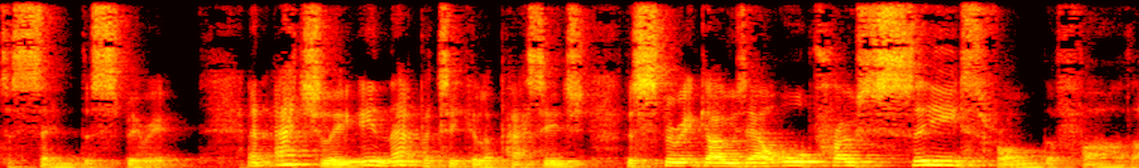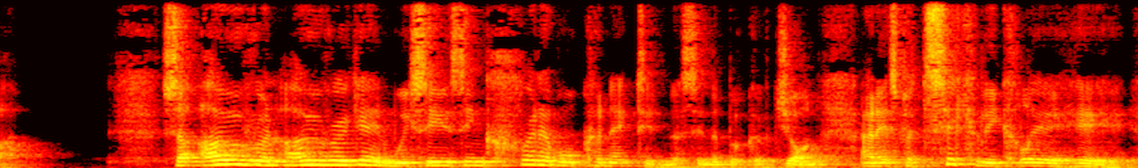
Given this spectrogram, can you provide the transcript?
to send the Spirit. And actually, in that particular passage, the Spirit goes out or proceeds from the Father. So, over and over again, we see this incredible connectedness in the book of John, and it's particularly clear here.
